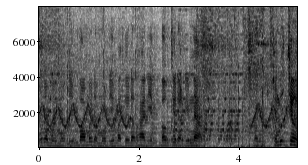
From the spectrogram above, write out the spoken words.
Mỗi đợt 11 điểm, bom mới được một điểm và tự động hai điểm, bông chưa được điểm nào. Mình không biết chơi.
